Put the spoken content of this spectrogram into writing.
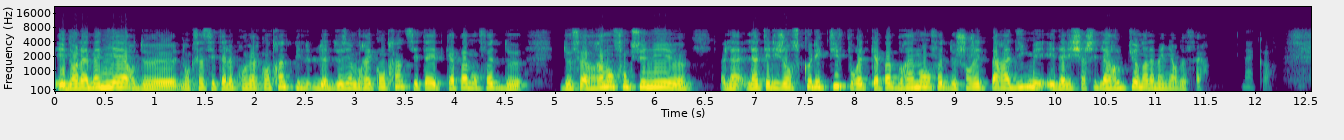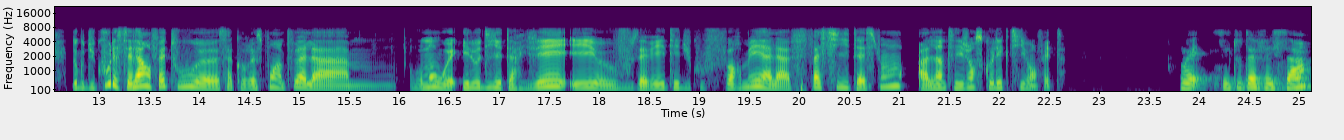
et dans la manière de donc ça c'était la première contrainte puis la deuxième vraie contrainte c'était être capable en fait de, de faire vraiment fonctionner euh, l'intelligence collective pour être capable vraiment en fait de changer de paradigme et, d'aller chercher de la rupture dans la manière de faire d'accord donc du coup c'est là en fait où euh, ça correspond un peu à la au moment où Elodie est arrivée et euh, vous avez été du coup formé à la facilitation à l'intelligence collective en fait Ouais, c'est tout à fait ça.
